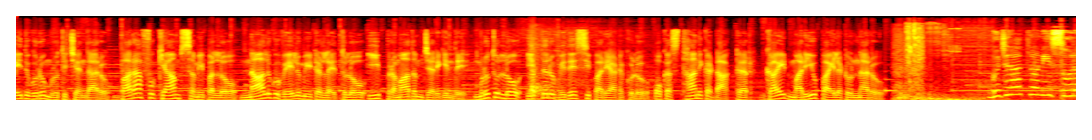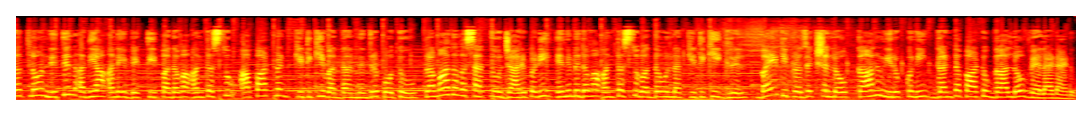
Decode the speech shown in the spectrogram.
ఐదుగురు మృతి చెందారు. బరాఫు క్యాంప్ సమీపంలో నాలుగు వేలు మీటర్ల ఎత్తులో ఈ ప్రమాదం జరిగింది. మృతుల్లో ఇద్దరు విదేశీ పర్యాటకులు ఒక స్థానిక డాక్టర్ గైడ్ మరియు పైలట్ ఉన్నారు. గుజరాత్లోని సూరత్లో నితిన్ అదియా అనే వ్యక్తి పదవ అంతస్తు అపార్ట్మెంట్ కిటికీ వద్ద నిద్రపోతూ ప్రమాదవశాత్తు జారిపడి ఎనిమిదవ అంతస్తు వద్ద ఉన్న కిటికీ గ్రిల్ బయటి ప్రొజెక్షన్లో కాలు ఇరుక్కుని గంటపాటు గాల్లో వేలాడాడు.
